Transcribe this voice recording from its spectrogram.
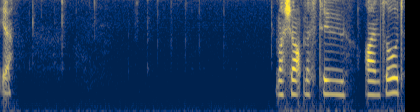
Yeah. My sharpness 2 iron sword.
